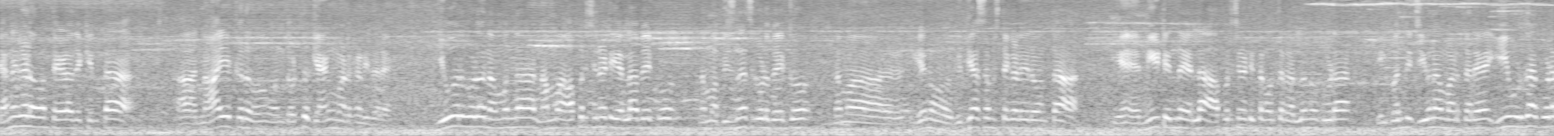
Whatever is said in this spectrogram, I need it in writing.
ಜನಗಳು ಅಂತ ಹೇಳೋದಕ್ಕಿಂತ ನಾಯಕರು ಒಂದು ದೊಡ್ಡ ಗ್ಯಾಂಗ್ ಮಾಡ್ಕೊಂಡಿದ್ದಾರೆ. ಇವರುಗಳು ನಮ್ಮನ್ನು, ನಮ್ಮ ಆಪರ್ಚುನಿಟಿ ಎಲ್ಲ ಬೇಕು, ನಮ್ಮ ಬಿಸ್ನೆಸ್ಗಳು ಬೇಕು, ನಮ್ಮ ಏನು ವಿದ್ಯಾಸಂಸ್ಥೆಗಳಿರುವಂಥ ನೀಟಿಂದ ಎಲ್ಲ ಆಪರ್ಚುನಿಟಿ ತೊಗೊತಾರೆ, ಅಲ್ಲೂ ಕೂಡ ಇಲ್ಲಿ ಬಂದು ಜೀವನ ಮಾಡ್ತಾರೆ. ಈ ಹುಡುಗ ಕೂಡ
